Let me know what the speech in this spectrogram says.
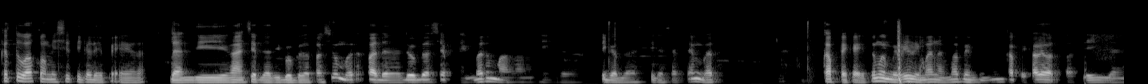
Ketua Komisi 3 DPR dan dilansir dari beberapa sumber pada 12 September malam hingga 13 3 September KPK itu memilih lima nama pimpinan KPK lewat voting dan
